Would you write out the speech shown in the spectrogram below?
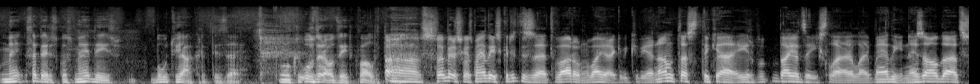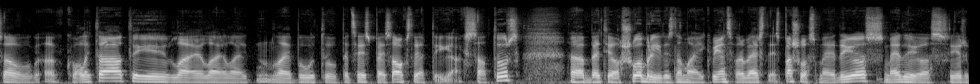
mē, sabiedriskos mēdījus būtu jākritizē un uzraudzīt kvalitāti? Sabiedriskos mēdījus kritizēt var un vajag ikvienam. Tas tikai ir vajadzīgs, lai, lai mēdīji nezaudētu savu kvalitāti, lai lai, lai, lai, lai būtu pēc iespējas augstvērtīgāks saturs. Bet jau šobrīd, es domāju, ik viens var vērsties pašos mēdījos. Mēdījos ir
